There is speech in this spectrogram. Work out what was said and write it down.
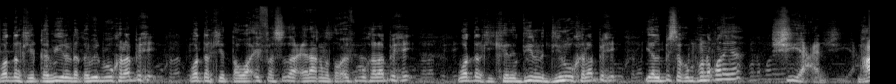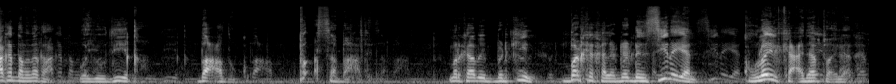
ودنكي قبيلة قبيل بو كلا بحي ودنكي طوائف سدا عراقنا طوائف بو كلا بحي ودنكي كلا دين الدين كلا بحي يلبسكم هنا قنيا شيعا ما كدا مركا ويذيق بعضكم ba'sa markaabay badhkiin badhka kale dhadhansiinayaan kulaylka cadaabtu ay leedahay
